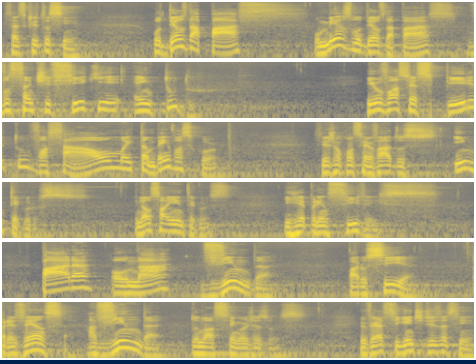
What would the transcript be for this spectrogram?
está escrito assim: O Deus da paz, o mesmo Deus da paz, vos santifique em tudo. E o vosso espírito, vossa alma e também vosso corpo sejam conservados íntegros, e não só íntegros, irrepreensíveis, para ou na vinda, parousia, presença, a vinda do nosso Senhor Jesus. E o verso seguinte diz assim,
